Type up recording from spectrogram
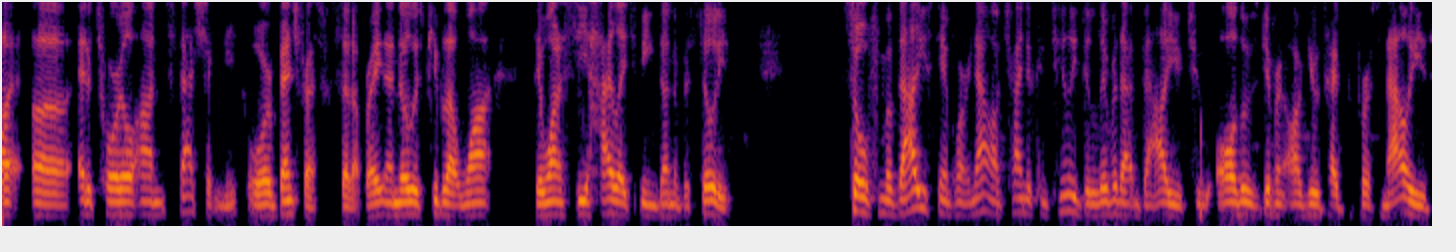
a, uh, editorial on snatch technique or bench press setup, right? And I know there's people that want they want to see highlights being done in the facility. So from a value standpoint, right now I'm trying to continually deliver that value to all those different archetypes of personalities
